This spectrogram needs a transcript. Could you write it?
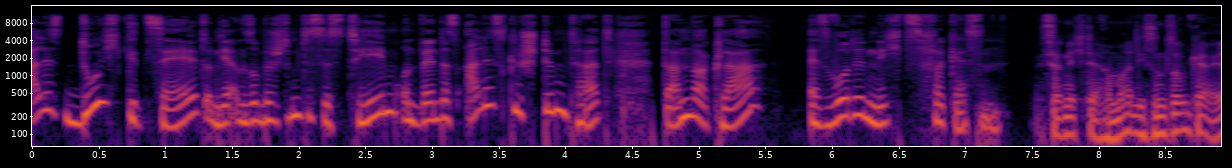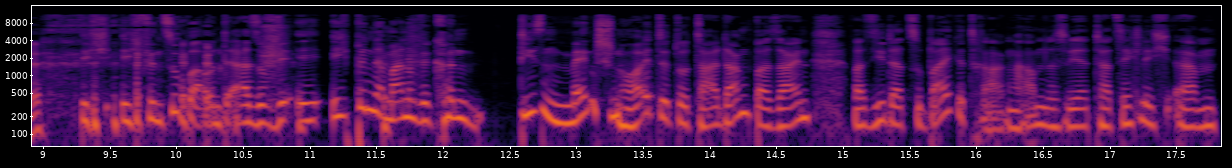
alles durchgezählt und die hatten so ein bestimmtes System und wenn das alles gestimmt hat, dann war klar, es wurde nichts vergessen. Ist ja nicht der Hammer, die sind so geil. Ich, ich finde super. Und also ich bin der Meinung, wir können diesen Menschen heute total dankbar sein, weil sie dazu beigetragen haben, dass wir tatsächlich ähm,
